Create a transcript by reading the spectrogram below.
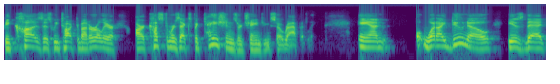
because, as we talked about earlier, our customers' expectations are changing so rapidly. And what I do know is that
